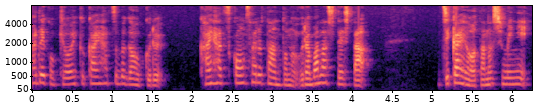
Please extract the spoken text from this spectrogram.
パデコ教育開発部が送る開発コンサルタントの裏話でした。次回をお楽しみに。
